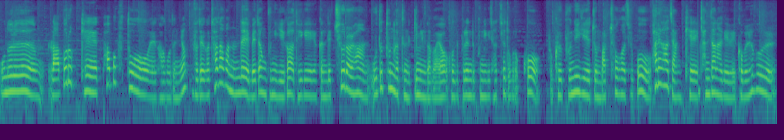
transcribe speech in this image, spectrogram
오늘은 라부르켓 팝업 스토어에 가거든요. 그래서 제가 찾아봤는데 매장 분위기가 되게 약간 내추럴한 wood tone 같은 느낌인가 봐요. 거기 브랜드 분위기 자체도 그렇고 그 분위기에 좀 맞춰가지고 화려하지 않게 잔잔하게 메이크업을 해볼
